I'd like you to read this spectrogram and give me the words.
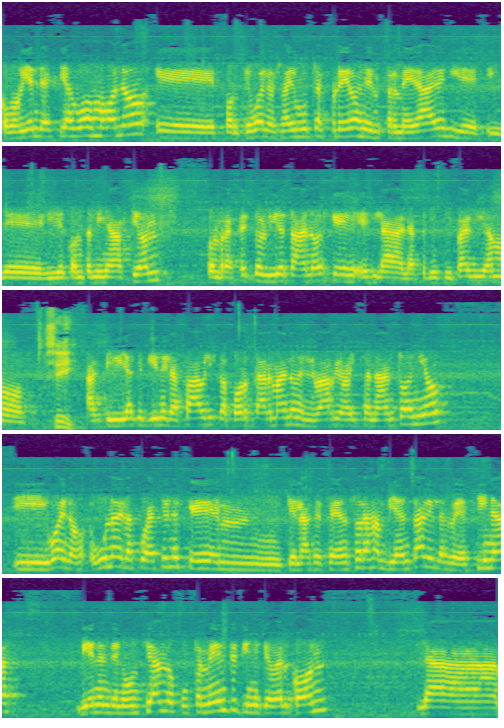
como bien decías vos, Mono, eh, porque bueno, ya hay muchas pruebas de enfermedades y de, y de, y de contaminación con respecto al bioetanol, que es la, la principal, digamos, Sí. actividad que tiene la fábrica Porta Hermanos en el barrio ahí San Antonio. Y bueno, una de las cuestiones que, mm, que las defensoras ambientales, las vecinas, vienen denunciando justamente tiene que ver con la,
